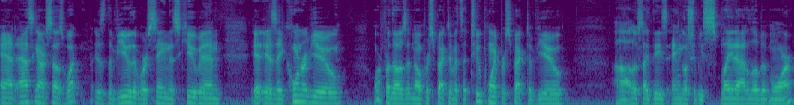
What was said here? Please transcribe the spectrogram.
and asking ourselves what is the view that we're seeing this cube in. It is a corner view or for those that know perspective, it's a two-point perspective view. Uh, it looks like these angles should be splayed out a little bit more.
